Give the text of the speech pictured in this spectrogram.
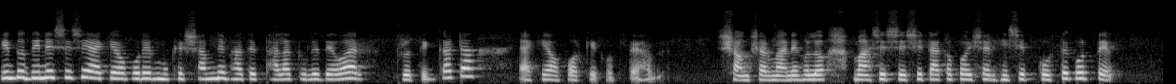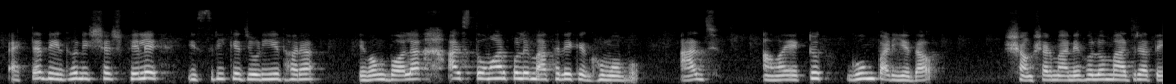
কিন্তু দিনের শেষে একে অপরের মুখের সামনে ভাতের থালা তুলে দেওয়ার প্রতিজ্ঞাটা একে অপরকে করতে হবে। সংসার মানে হলো মাসের শেষে টাকা পয়সার হিসেব করতে করতে একটা দীর্ঘ নিঃশ্বাস ফেলে স্ত্রীকে জড়িয়ে ধরা এবং বলা, আজ তোমার কোলে মাথা রেখে ঘুমোবো। আজ আমায় একটু ঘুম পাড়িয়ে দাও। সংসার মানে হলো মাঝরাতে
